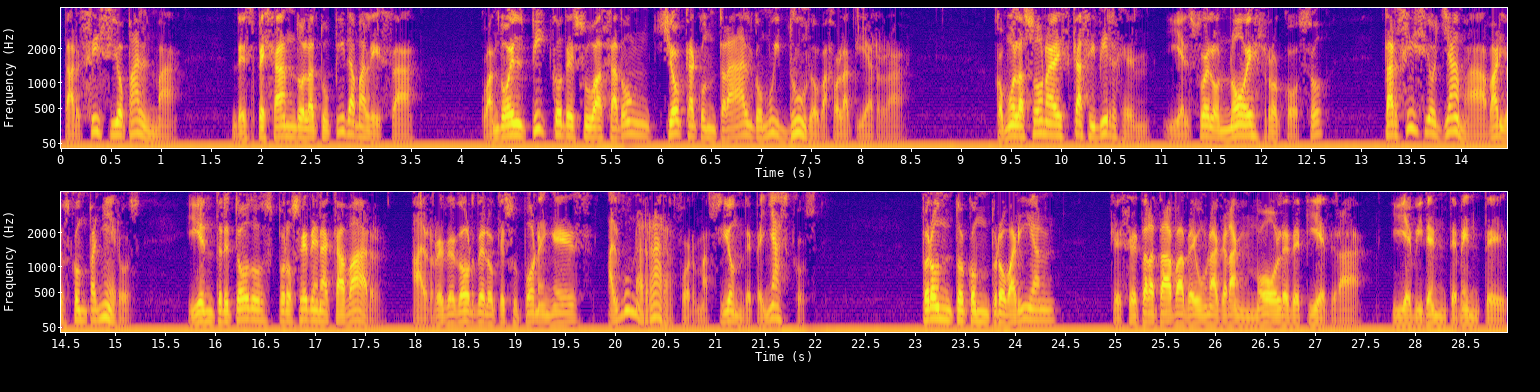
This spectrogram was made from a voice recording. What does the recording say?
Tarcisio Palma, despejando la tupida maleza, cuando el pico de su asadón choca contra algo muy duro bajo la tierra. Como la zona es casi virgen y el suelo no es rocoso, Tarcisio llama a varios compañeros y entre todos proceden a cavar alrededor de lo que suponen es alguna rara formación de peñascos. Pronto comprobarían que se trataba de una gran mole de piedra y evidentemente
